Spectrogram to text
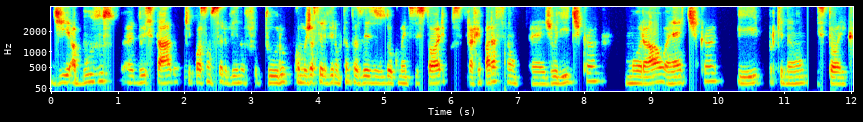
de abusos é, do Estado que possam servir no futuro, como já serviram tantas vezes os documentos históricos, para reparação é, jurídica, moral, ética e, por que não, histórica.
